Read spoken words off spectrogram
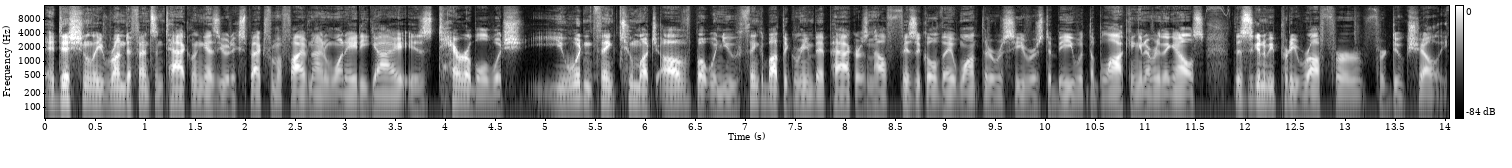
additionally, run defense and tackling, as you would expect from a 5'9", 180 guy, is terrible, which you wouldn't think too much of. But when you think about the Green Bay Packers and how physical they want their receivers to be with the blocking and everything else, this is going to be pretty rough for, for Duke Shelley.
